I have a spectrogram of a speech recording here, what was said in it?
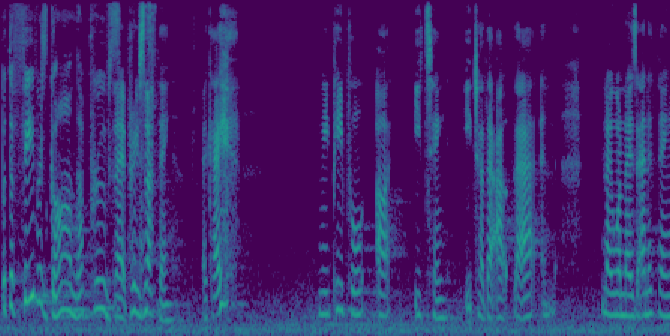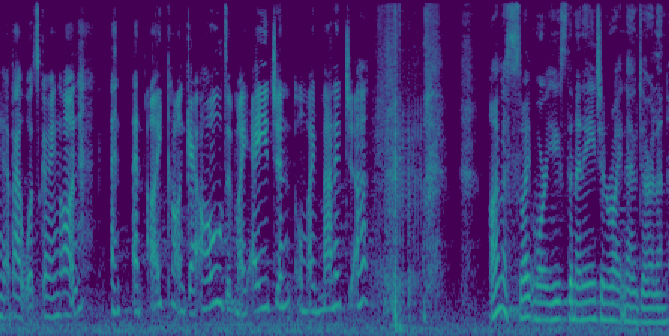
But the fever's gone. That proves. No, it proves nothing, okay? I mean, people are eating each other out there, and no one knows anything about what's going on. And, and I can't get hold of my agent or my manager. I'm a sight more use than an agent right now, darling.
